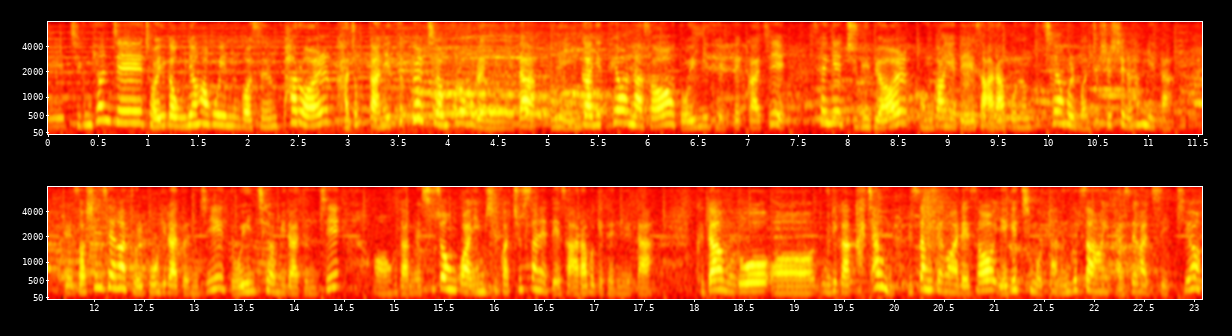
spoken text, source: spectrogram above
네, 지금 현재 저희가 운영하고 있는 것은 8월 가족 단위 특별 체험 프로그램입니다. 우리 인간이 태어나서 노인이 될 때까지 생애 주기별 건강에 대해서 알아보는 체험을 먼저 실시를 합니다. 그래서 신생아 돌보기라든지 노인 체험이라든지 어, 그다음에 수정과 임신과 출산에 대해서 알아보게 됩니다. 그 다음으로 어, 우리가 가장 일상생활에서 예기치 못한 응급 상황이 발생할 수 있지요.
